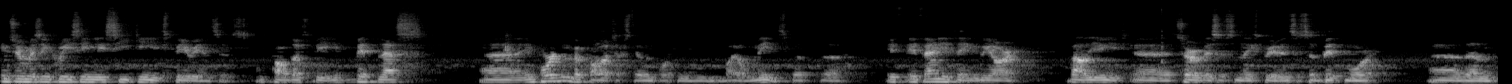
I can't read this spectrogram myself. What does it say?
consumers increasingly seeking experiences and products being a bit less uh, important, but products are still important by all means. But uh, if, if anything, we are valuing uh, services and experiences a bit more uh, than,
